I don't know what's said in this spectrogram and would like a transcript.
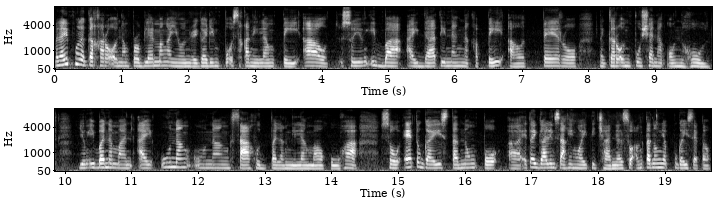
Marami pong nagkakaroon ng problema ngayon regarding po sa kanilang payout. So yung iba ay dati nang naka-payout pero nagkaroon po siya ng on hold. Yung iba naman ay unang-unang sahod pa lang nilang makukuha. So, eto guys, tanong po, ah, ito ay galing sa aking YT channel. So, ang tanong niya po guys, ito,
